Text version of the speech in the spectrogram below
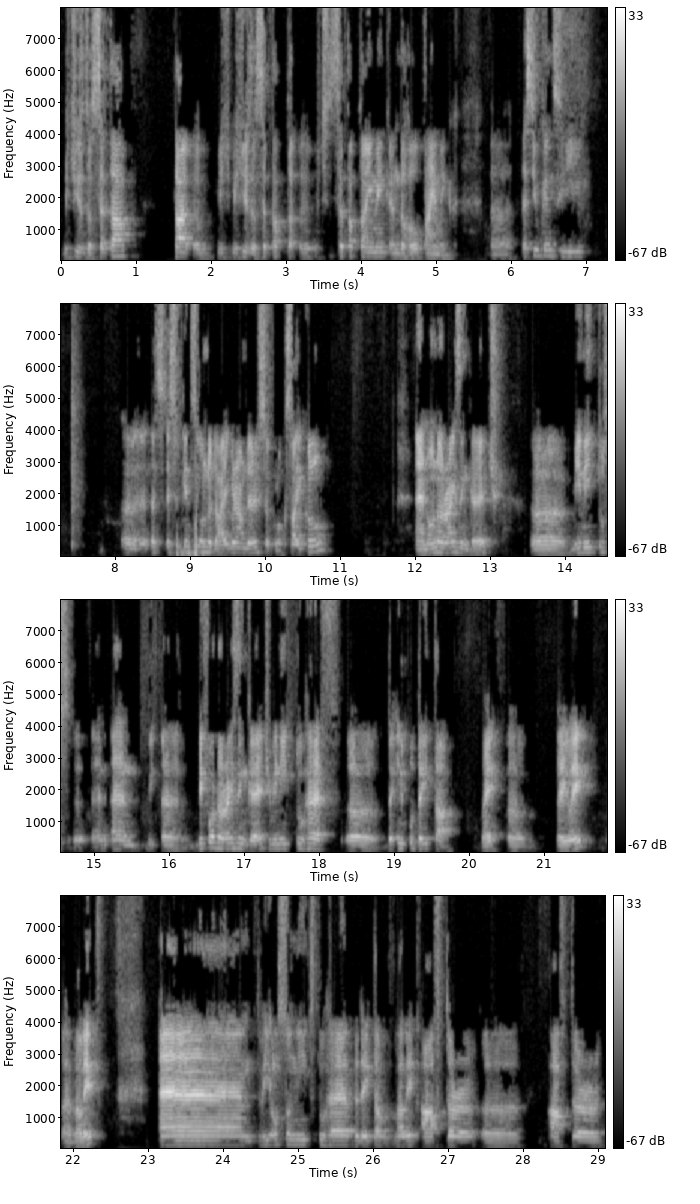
which is the setup uh, which, which is the setup uh, setup timing and the hold timing. Uh, as you can see, uh, as, as you can see on the diagram, there is a clock cycle, and on a rising edge, uh, we need to and, and before the rising edge, we need to have the input data right valid valid and we also need to have the data valid after uh, after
